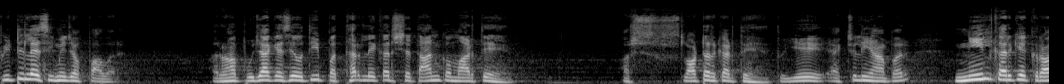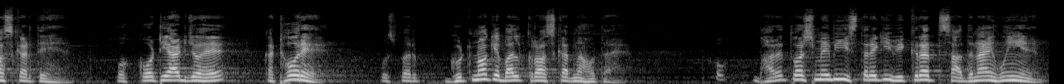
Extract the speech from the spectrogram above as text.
पिटलेस इमेज ऑफ़ पावर और वहाँ पूजा कैसे होती पत्थर लेकर शैतान को मारते हैं और स्लॉटर करते हैं। तो ये एक्चुअली यहाँ पर नील करके क्रॉस करते हैं। वो कोर्टयार्ड जो है, कठोर है, उस पर घुटनों के बल क्रॉस करना होता है। तो भारतवर्ष में भी इस तरह की विकृत साधनाएँ हुई हैं।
